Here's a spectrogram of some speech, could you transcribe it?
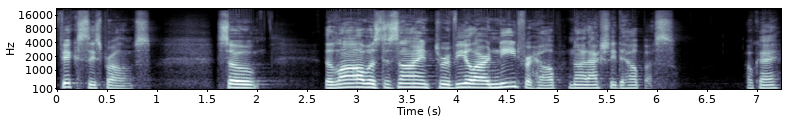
fix these problems. So the law was designed to reveal our need for help, not actually to help us. Okay?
